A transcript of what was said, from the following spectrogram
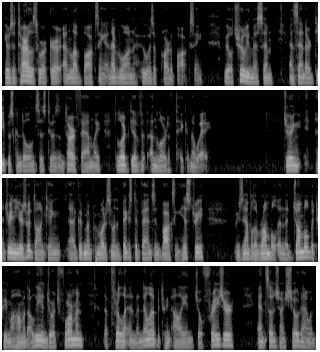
He was a tireless worker and loved boxing and everyone who was a part of boxing. We will truly miss him and send our deepest condolences to his entire family. The Lord give and the Lord have taken away. During, uh, during the years with Don King, uh, Goodman promoted some of the biggest events in boxing history. For example, the Rumble in the Jungle between Muhammad Ali and George Foreman, the Thrilla in Manila between Ali and Joe Frazier, and Sunshine Showdown with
